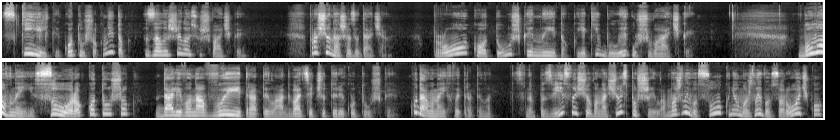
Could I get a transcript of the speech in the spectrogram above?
Скільки котушок ниток залишилось у швачки? Про що наша задача? Про котушки ниток, які були у швачки. Було в неї 40 котушок, далі вона витратила 24 котушки. Куди вона їх витратила? Звісно, що вона щось пошила, можливо, сукню, можливо, сорочку.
